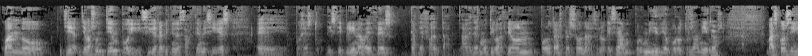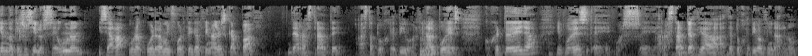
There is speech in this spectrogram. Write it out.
cuando lle- llevas un tiempo y sigues repitiendo esta acción y sigues, eh, pues esto, disciplina a veces que hace falta, a veces motivación por otras personas, lo que sea, por un vídeo, por otros amigos, vas consiguiendo que esos hilos se unan y se haga una cuerda muy fuerte que al final es capaz de arrastrarte hasta tu objetivo. Al final puedes cogerte de ella y puedes eh, pues, eh, arrastrarte hacia, hacia tu objetivo final, ¿no?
